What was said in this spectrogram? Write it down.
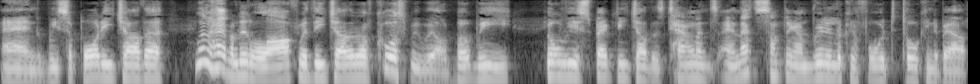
And we support each other. We'll have a little laugh with each other, of course we will, but we all respect each other's talents, and that's something I'm really looking forward to talking about,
